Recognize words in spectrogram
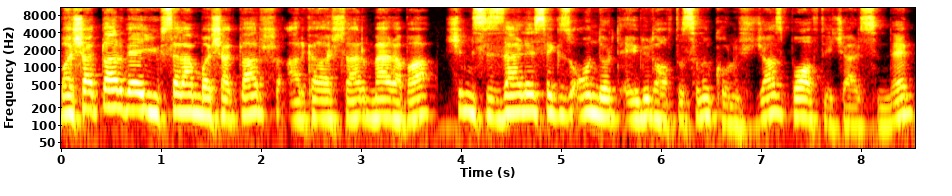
Başaklar ve yükselen başaklar arkadaşlar merhaba. Şimdi sizlerle 8-14 Eylül haftasını konuşacağız. Bu hafta içerisinde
